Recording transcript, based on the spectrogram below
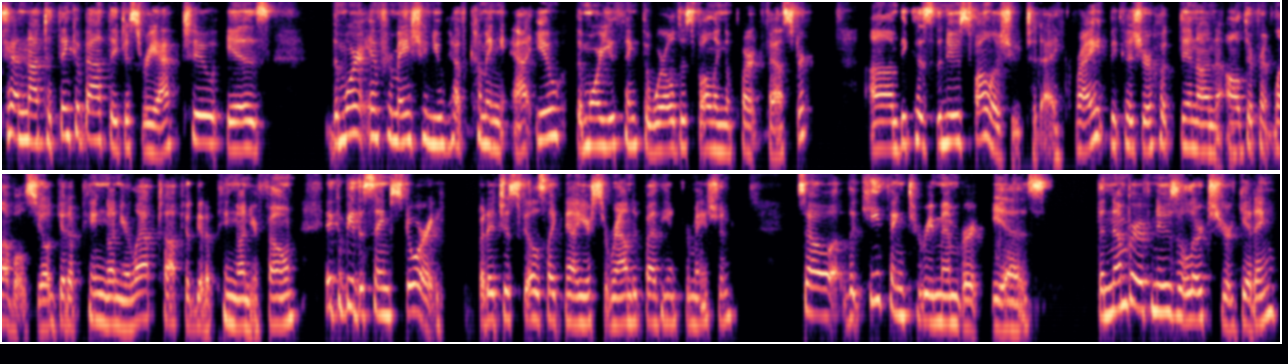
tend not to think about; they just react to is the more information you have coming at you, the more you think the world is falling apart faster. Um, because the news follows you today, right? Because you're hooked in on all different levels. You'll get a ping on your laptop, you'll get a ping on your phone. It could be the same story, but it just feels like now you're surrounded by the information. So the key thing to remember is the number of news alerts you're getting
